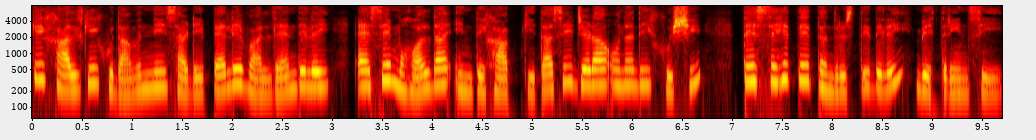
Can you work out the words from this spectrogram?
ਕਿ ਖਾਲਕੇ ਖੁਦਾਵੰਦ ਨੇ ਸਾਡੇ ਪਹਿਲੇ ਵਾਲਿਦੈਨ ਦੇ ਲਈ ਐਸੇ ਮਾਹੌਲ ਦਾ ਇੰਤਖਾਬ ਕੀਤਾ ਸੀ ਜਿਹੜਾ ਉਹਨਾਂ ਦੀ ਖੁਸ਼ੀ ਤੇ ਸਿਹਤ ਤੇ ਤੰਦਰੁਸਤੀ ਦੇ ਲਈ ਬਿਹਤਰੀਨ ਸੀ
